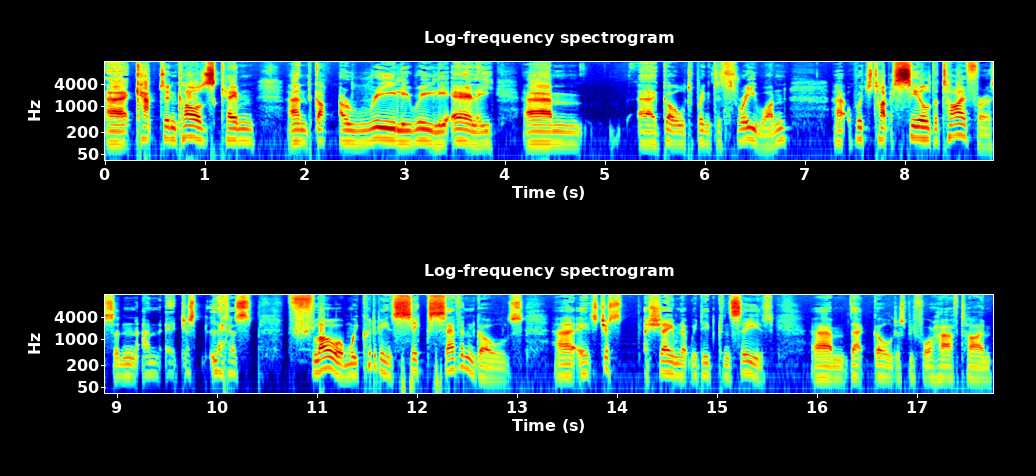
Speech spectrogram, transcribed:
Uh, Captain Cos came and got a really, really early um, uh, goal to bring to 3 1, uh, which type of sealed the tie for us and, and it just let us flow. And we could have been six, seven goals. Uh, it's just a shame that we did concede um, that goal just before half time.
